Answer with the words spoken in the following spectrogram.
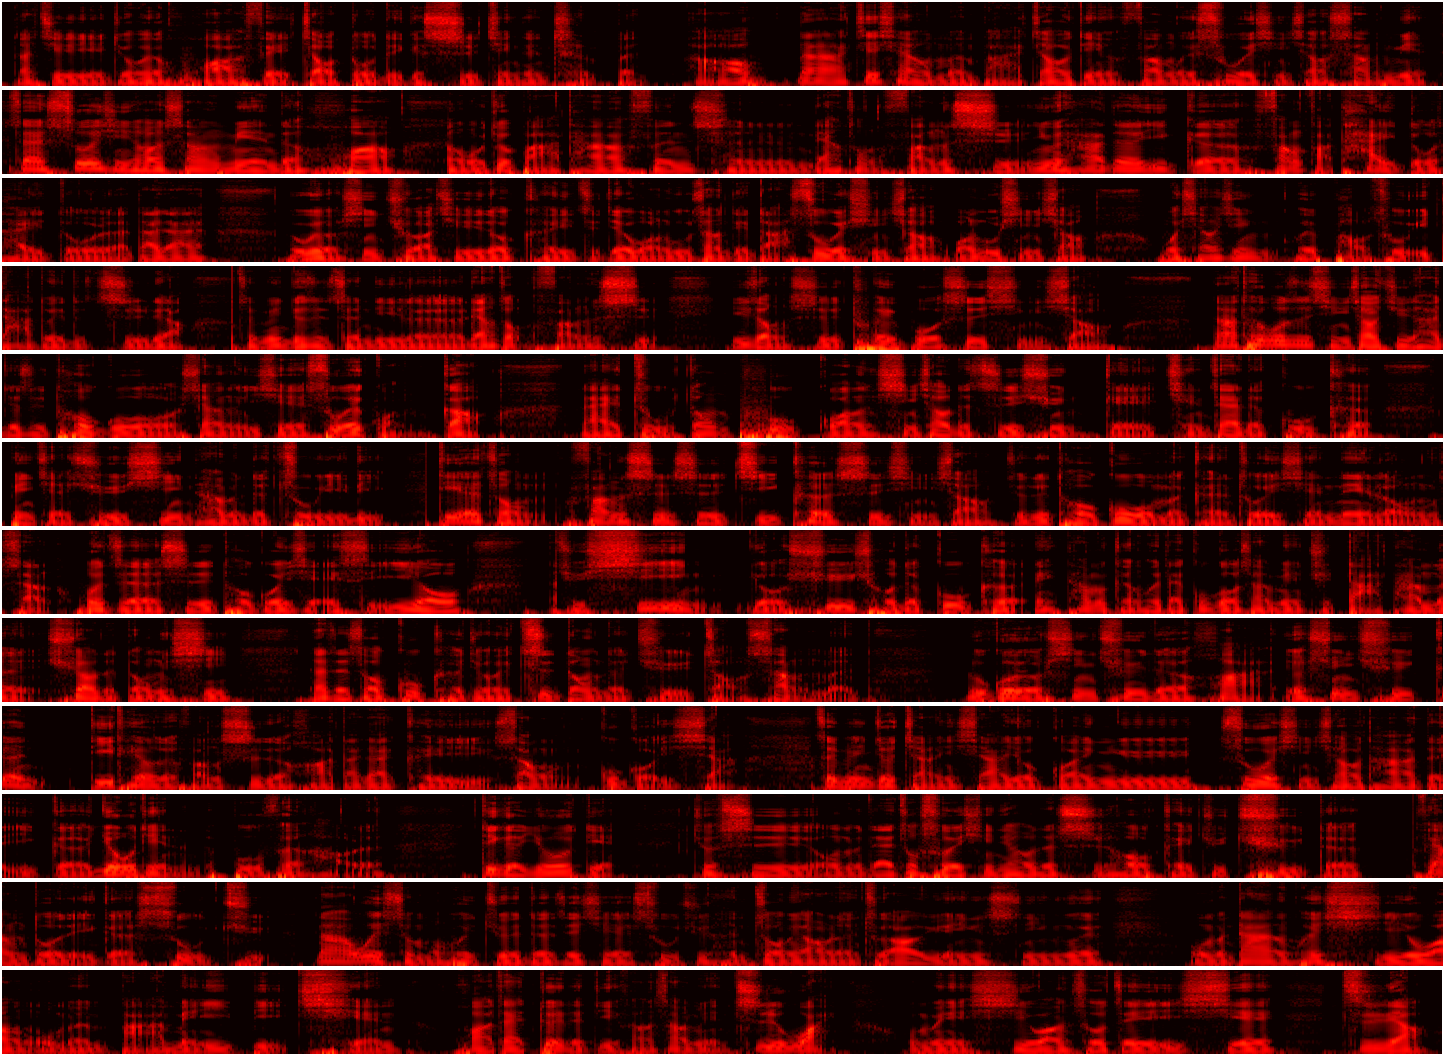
那其实也就会花费较多的一个时间跟成本。好，那接下来我们把焦点放为数位行销上面，在数位行销上面的话，呃，我就把它分成两种方式，因为它的一个方法太多太多了，大家如果有兴趣的话，其实都可以直接网络上直接打数位行销、网络行销，我相信会跑出一大堆的资料。这边就是整理了两种方式，一种是推播式行销，那推播式行销其实它就是透过像一些数位广告。来主动曝光行销的资讯给潜在的顾客，并且去吸引他们的注意力。第二种方式是即刻式行销，就是透过我们可能做一些内容上，或者是透过一些 SEO 去吸引有需求的顾客。诶，他们可能会在 Google 上面去打他们需要的东西，那这时候顾客就会自动的去找上门。如果有兴趣的话，有兴趣更 detail 的方式的话，大家可以上网 Google 一下。这边就讲一下有关于数位行销它的一个优点的部分好了。第一个优点就是我们在做数位行销的时候，可以去取得非常多的一个数据。那为什么会觉得这些数据很重要呢？主要原因是因为我们当然会希望我们把每一笔钱花在对的地方上面之外，我们也希望说这一些资料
